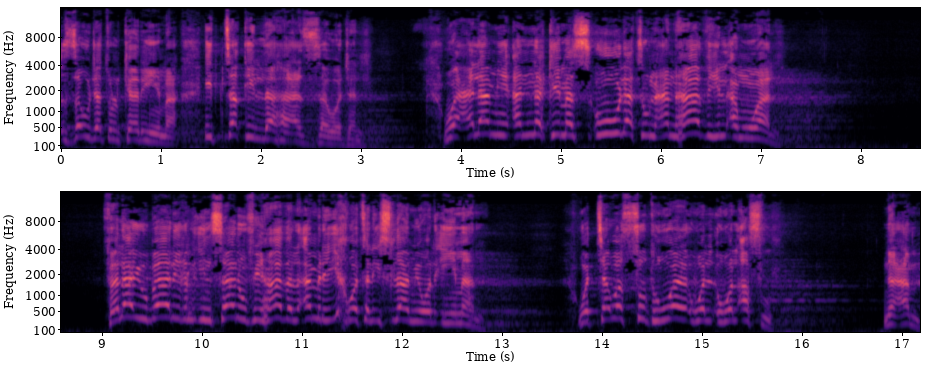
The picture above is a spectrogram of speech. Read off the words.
الزوجة الكريمة اتق الله عز وجل واعلمي أنك مسؤولة عن هذه الأموال. فلا يبالغ الإنسان في هذا الأمر إخوة الإسلام والإيمان. والتوسط هو, هو الأصل نعم.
